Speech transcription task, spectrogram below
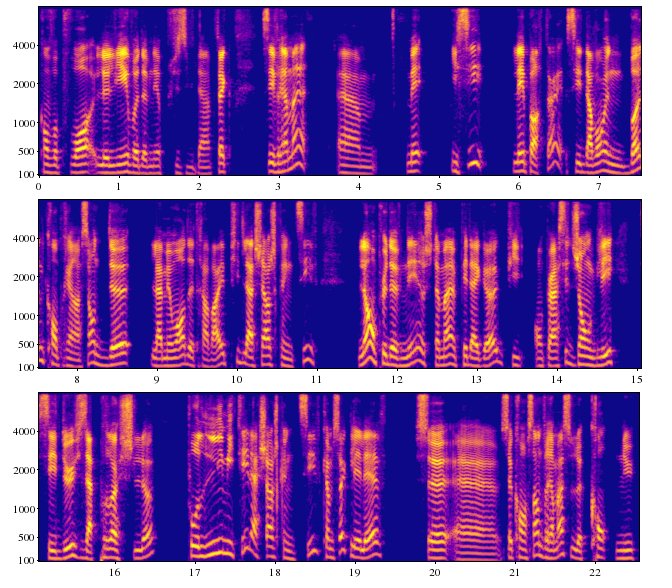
qu'on va pouvoir, le lien va devenir plus évident. Fait que c'est vraiment, euh, mais ici, l'important, c'est d'avoir une bonne compréhension de la mémoire de travail puis de la charge cognitive. Là, on peut devenir justement un pédagogue, puis on peut essayer de jongler ces deux approches-là pour limiter la charge cognitive, comme ça que l'élève se, euh, concentre vraiment sur le contenu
